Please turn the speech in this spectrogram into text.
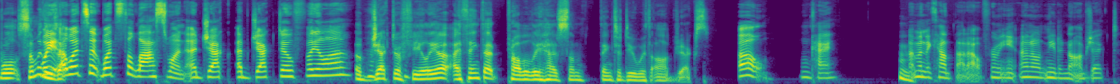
Well, some of Wait, these uh, what's it? What's the last one? Object objectophilia. objectophilia, I think that probably has something to do with objects. Oh, okay. Hmm. I'm gonna count that out for me. I don't need an object.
